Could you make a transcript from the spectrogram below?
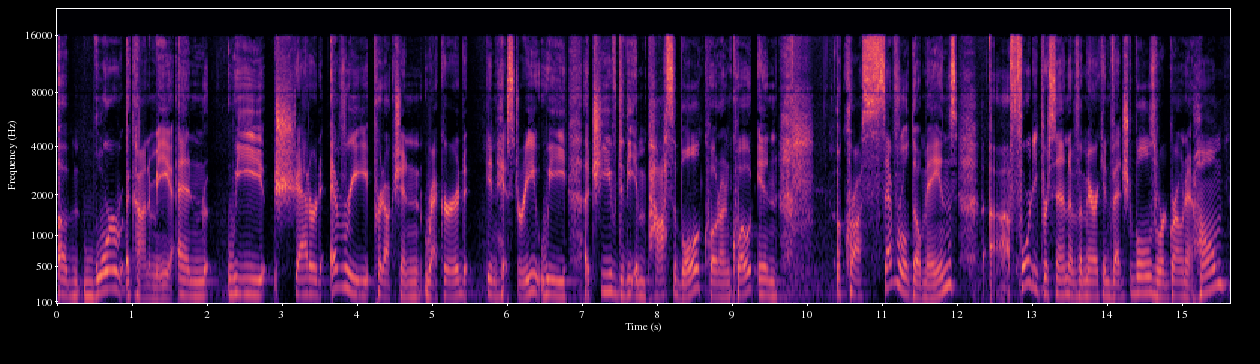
a war economy and we shattered every production record in history. We achieved the impossible, quote unquote, in across several domains. Uh, 40% of American vegetables were grown at home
